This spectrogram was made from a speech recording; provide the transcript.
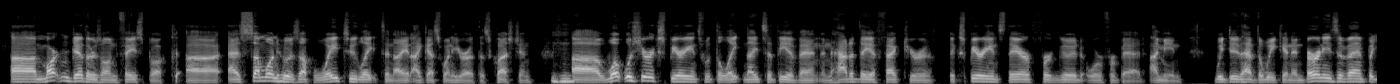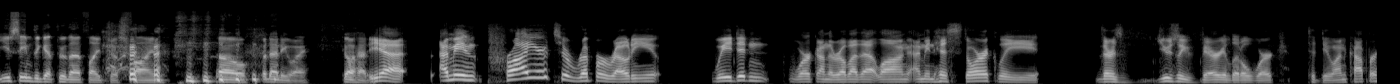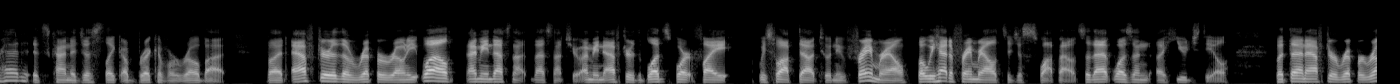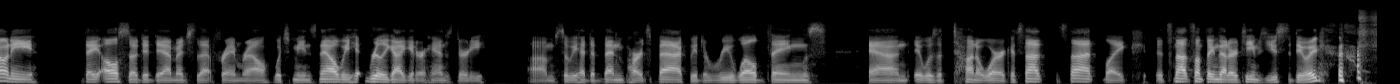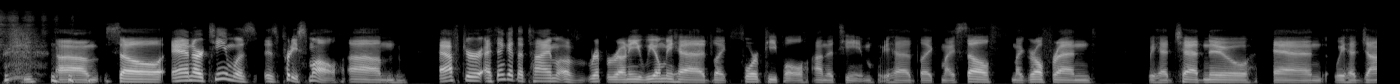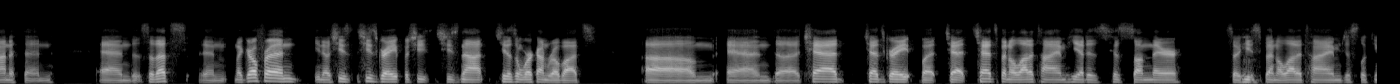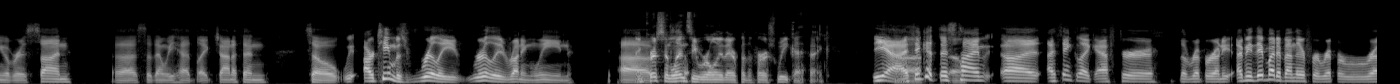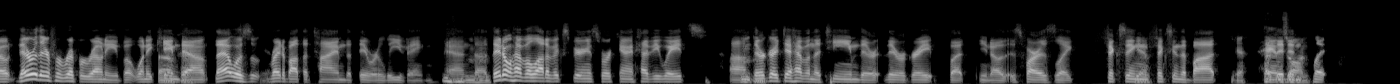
Uh, Martin Dithers on Facebook. Uh, as someone who is up way too late tonight, I guess when he wrote this question, Mhm. uh, what was your experience with the late nights at the event, and how did they affect your experience there for good or for bad? I mean, we did have the weekend in Bernie's event, but you seemed to get through that fight just fine. so, but anyway, go ahead. yeah i mean prior to ripperoni we didn't work on the robot that long i mean historically there's usually very little work to do on copperhead it's kind of just like a brick of a robot but after the ripperoni well i mean that's not that's not true i mean after the bloodsport fight we swapped out to a new frame rail but we had a frame rail to just swap out so that wasn't a huge deal but then after ripperoni they also did damage to that frame rail which means now we really got to get our hands dirty um, so we had to bend parts back, we had to re-weld things, and it was a ton of work. It's not it's not like it's not something that our team's used to doing. um, so and our team was is pretty small. Um, Mhm. After I think at the time of Ripperoni, we only had like four people on the team. We had like myself, my girlfriend, we had Chad New, and we had Jonathan. And so that's and my girlfriend, you know, she's she's great, but she she's not she doesn't work on robots. Um, and uh, Chad Chad's great, but Chad Chad spent a lot of time. He had his his son there, so he Hmm. spent a lot of time just looking over his son. Uh, so then we had like Jonathan. So we our team was really really running lean. Uh, and Chris and Lindsay were only there for the first week, I think. yeah, I Uh, think at this so- time, uh, I think like after the Ripperoni, I mean, they might have been there for Ripperoni. They were there for Ripperoni, but when it came Okay. down, that was Yeah. right about the time that they were leaving, and uh, Mhm. they don't have a lot of experience working on heavyweights. Um, Mhm. They're great to have on the team. They're they were great, but you know, as far as like fixing Yeah. fixing the bot, Yeah, uh, they hands didn't on. play.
